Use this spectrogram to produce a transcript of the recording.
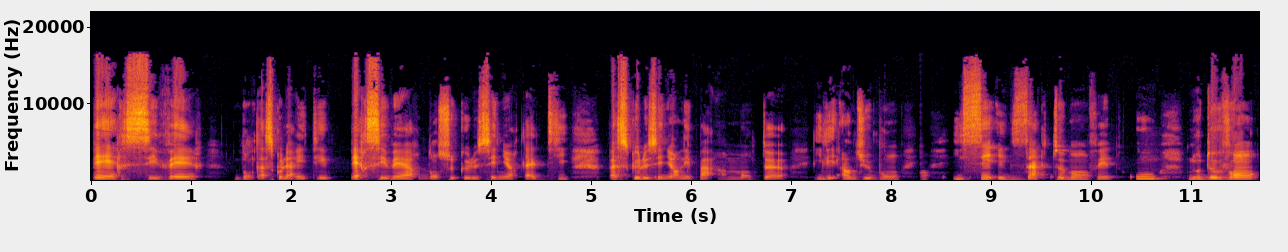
Persévère dans ta scolarité, persévère dans ce que le Seigneur t'a dit, parce que le Seigneur n'est pas un menteur, il est un Dieu bon. Il sait exactement en fait où nous devons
